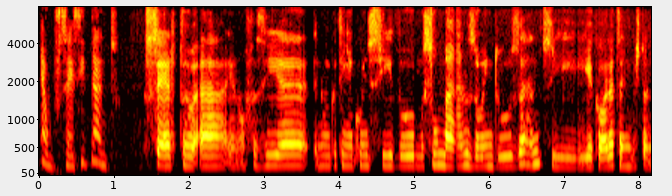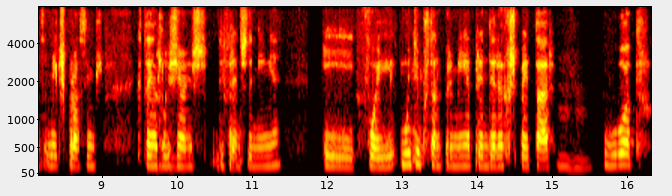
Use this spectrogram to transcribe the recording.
É um processo e tanto. Certo, ah, eu não fazia, nunca tinha conhecido muçulmanos ou hindus antes e agora tenho bastantes amigos próximos que têm religiões diferentes da minha e foi muito importante para mim aprender a respeitar uhum. o outro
